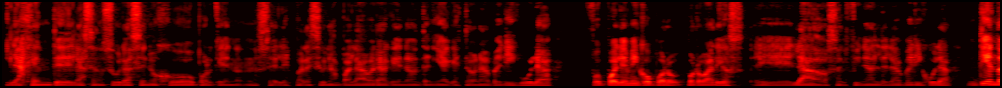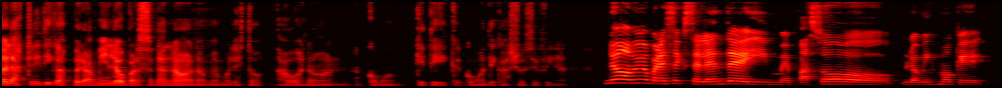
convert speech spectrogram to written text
y la gente de la censura se enojó porque, no, sé, les pareció una palabra que no tenía que estar en una película. Fue polémico por, por varios eh, lados el final de la película. Entiendo las críticas, pero a mí en lo personal no, no me molestó. A vos no, ¿cómo, te, ¿cómo te cayó ese final? No, a mí me parece excelente y me pasó lo mismo que,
